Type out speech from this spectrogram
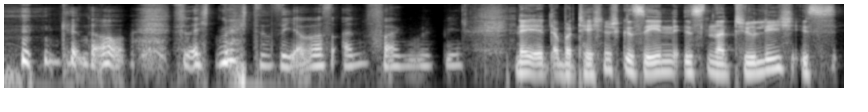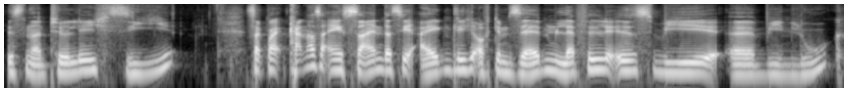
genau. Vielleicht möchte sie ja was anfangen mit mir. Nee, aber technisch gesehen ist natürlich, ist, ist natürlich sie. Sag mal, kann das eigentlich sein, dass sie eigentlich auf demselben Level ist wie, äh, wie Luke?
